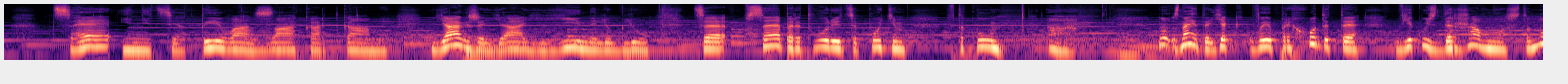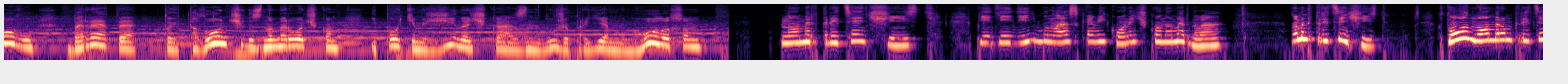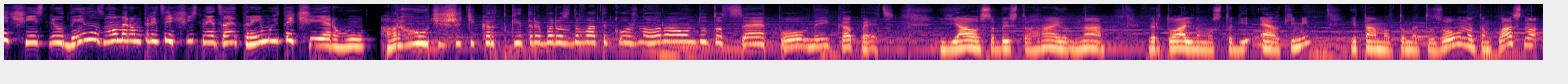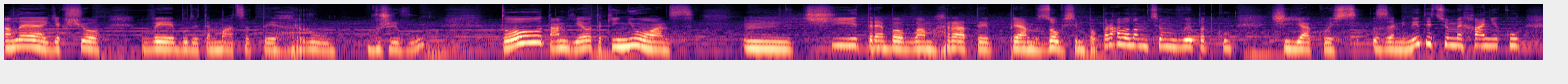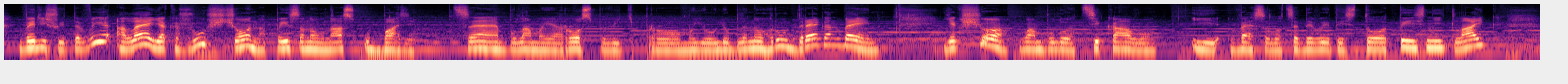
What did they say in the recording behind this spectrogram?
це ініціатива за картками. Як же я її не люблю. Це все перетворюється потім в таку. А, ну, знаєте, як ви приходите в якусь державну установу, берете той талончик з номерочком, і потім жіночка з не дуже приємним голосом. Номер 36. Підійдіть, будь ласка, віконечко номер 2. Номер 36. Хто номером 36? Людина з номером 36 не затримуйте чергу. А враховуючи, що ті картки треба роздавати кожного раунду, то це повний капець. Я особисто граю на віртуальному столі Alchemy, і там автоматизовано, там класно, але якщо ви будете мацати гру вживу, то там є отакий нюанс. Чи треба вам грати прям зовсім по правилам в цьому випадку, чи якось замінити цю механіку, вирішуйте ви, але я кажу, що написано у нас у базі. Це була моя розповідь про мою улюблену гру Dragonbane. Якщо вам було цікаво і весело це дивитись, то тисніть лайк,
